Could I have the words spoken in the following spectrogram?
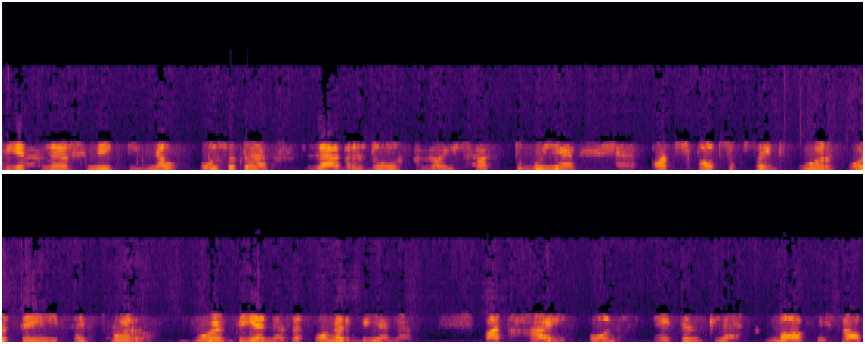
weet nurse net nie. Nou, ons het 'n Labrador kruis wat twee hotspots op sy voorpote het, sy voorbene, sy onderbene. Wat hy ontsettend lek. Maak nie saak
